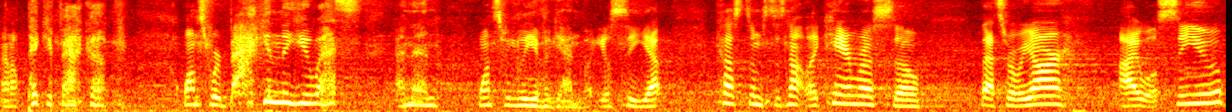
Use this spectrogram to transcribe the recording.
and I'll pick it back up once we're back in the US and then once we leave again. But you'll see, yep, customs does not like cameras, so that's where we are. I will see you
